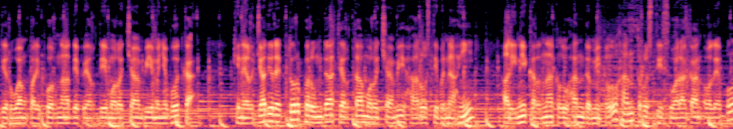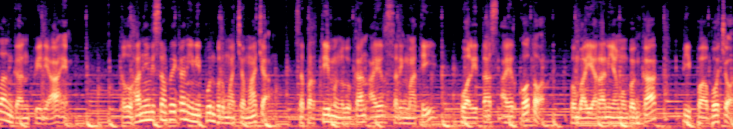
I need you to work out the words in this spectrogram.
di ruang paripurna DPRD Muaro Jambi menyebutkan kinerja Direktur Perumda Tirta Moro Jambi harus dibenahi. Hal ini karena keluhan demi keluhan terus disuarakan oleh pelanggan PDAM. Keluhan yang disampaikan ini pun bermacam-macam, seperti mengeluhkan air sering mati, kualitas air kotor, pembayaran yang membengkak, pipa bocor,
